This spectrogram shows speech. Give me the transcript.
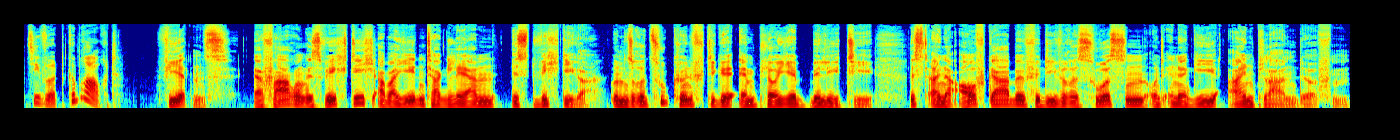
Sie wird gebraucht. Viertens. Erfahrung ist wichtig, aber jeden Tag lernen ist wichtiger. Unsere zukünftige Employability ist eine Aufgabe, für die wir Ressourcen und Energie einplanen dürfen.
